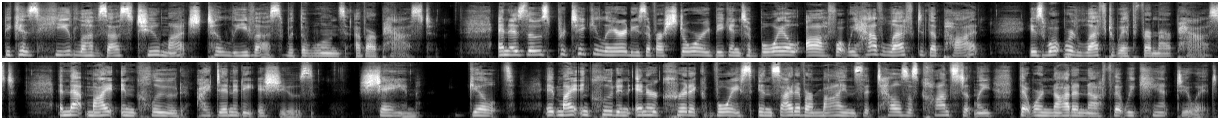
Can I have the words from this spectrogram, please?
because He loves us too much to leave us with the wounds of our past. And as those particularities of our story begin to boil off, what we have left in the pot is what we're left with from our past. And that might include identity issues, shame, guilt. It might include an inner critic voice inside of our minds that tells us constantly that we're not enough, that we can't do it.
